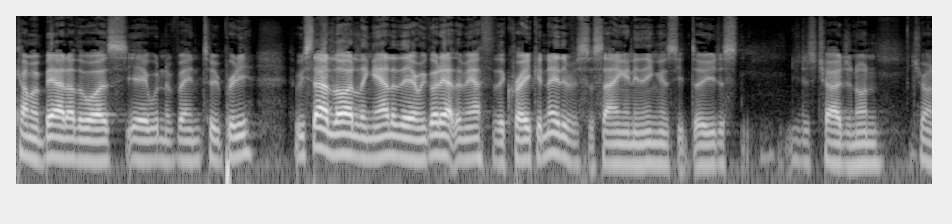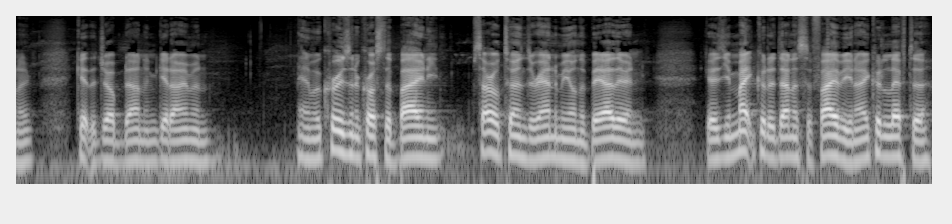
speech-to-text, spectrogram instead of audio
come about. Otherwise, yeah, it wouldn't have been too pretty. So we started idling out of there, and we got out the mouth of the creek, and neither of us were saying anything as you do. You just you're just charging on, trying to get the job done and get home and and we're cruising across the bay, and he Cyril turns around to me on the bow there and goes, "Your mate could have done us a favour, you know. He could have left a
